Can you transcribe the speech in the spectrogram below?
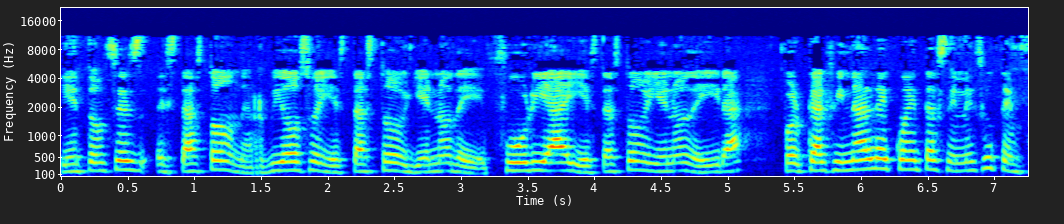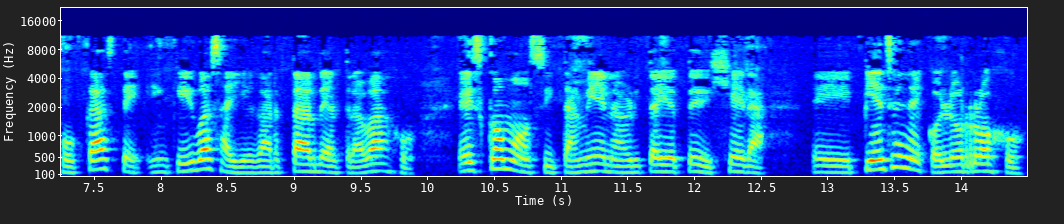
y entonces estás todo nervioso y estás todo lleno de furia y estás todo lleno de ira porque al final de cuentas en eso te enfocaste, en que ibas a llegar tarde al trabajo. Es como si también ahorita yo te dijera, eh, piensa en el color rojo.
